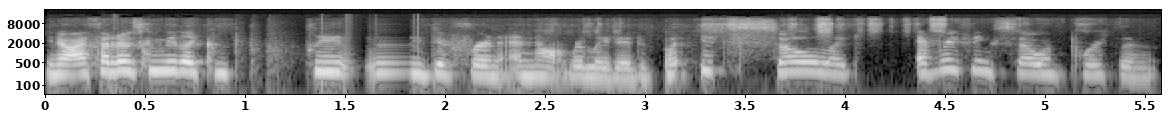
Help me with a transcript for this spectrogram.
You know, I thought it was gonna be like completely different and not related, but it's so like everything's so important.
